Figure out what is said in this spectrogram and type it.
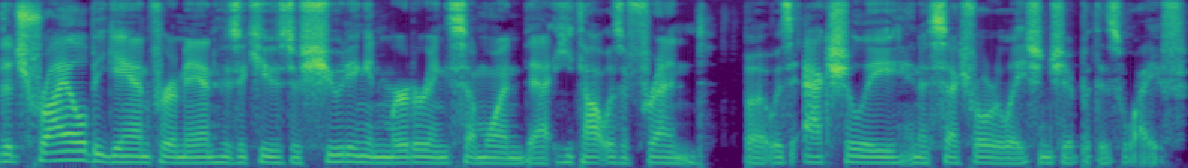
The trial began for a man who's accused of shooting and murdering someone that he thought was a friend, but was actually in a sexual relationship with his wife.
